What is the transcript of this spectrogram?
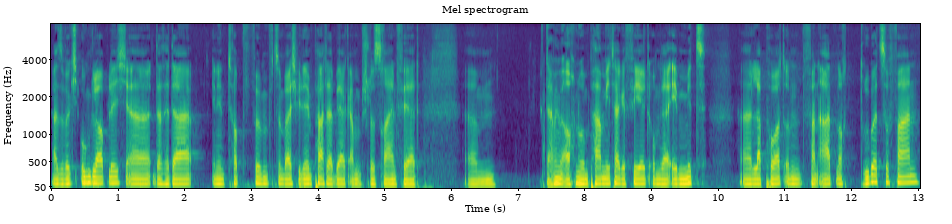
Also wirklich unglaublich, äh, dass er da in den Top 5 zum Beispiel in den Paterberg am Schluss reinfährt. Ähm, da haben ihm auch nur ein paar Meter gefehlt, um da eben mit äh, Laporte und Van Aert noch drüber zu fahren.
